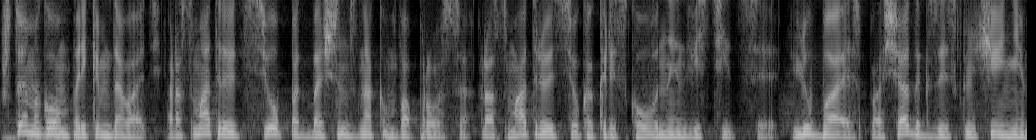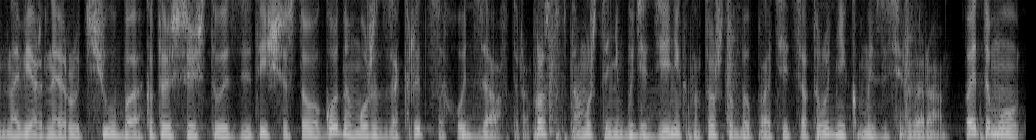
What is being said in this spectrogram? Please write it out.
Что я могу вам порекомендовать? Рассматривать все под большим знаком вопроса. Рассматривать все как рискованные инвестиции. Любая из площадок, за исключением, наверное, Рутюба, который существует с 2006 года, может закрыться хоть завтра. Просто потому, что не будет денег на то, чтобы платить сотрудникам из-за сервера. Поэтому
